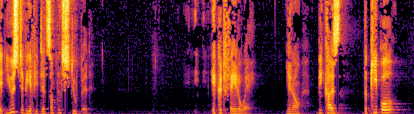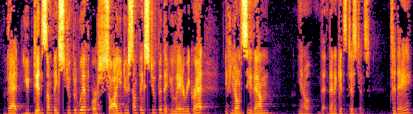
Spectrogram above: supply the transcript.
it used to be if you did something stupid, it could fade away, you know, because the people that you did something stupid with or saw you do something stupid that you later regret, if you don't see them, you know, th- then it gets distance. Today,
